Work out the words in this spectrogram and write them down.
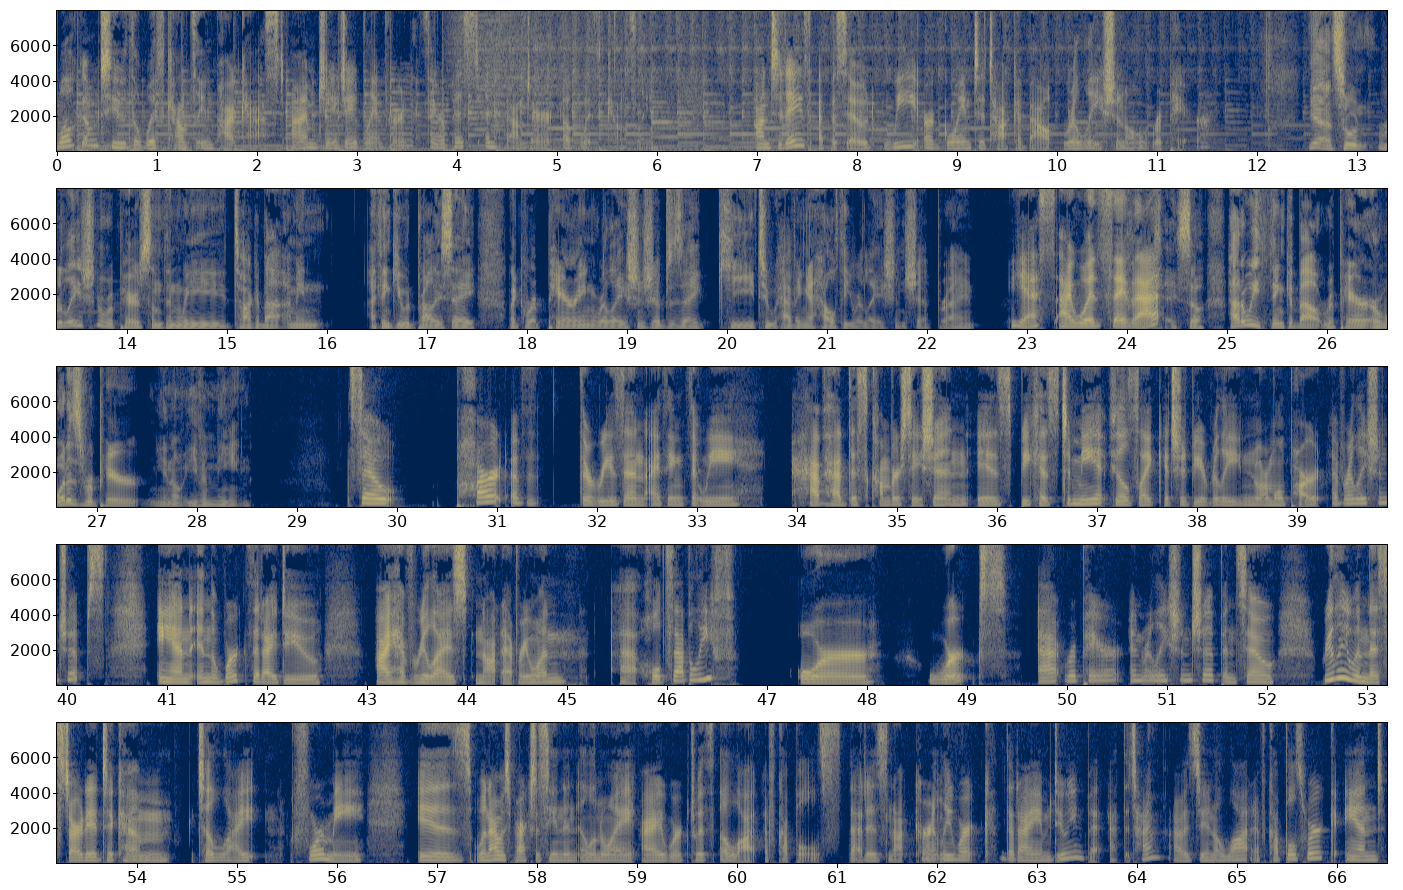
Welcome to the With Counseling podcast. I'm JJ Blanford, therapist and founder of With Counseling. On today's episode, we are going to talk about relational repair. Yeah, so relational repair is something we talk about. I mean, I think you would probably say like repairing relationships is a key to having a healthy relationship, right? Yes, I would say that. Okay, so how do we think about repair or what does repair, you know, even mean? So, part of the reason I think that we have had this conversation is because to me it feels like it should be a really normal part of relationships. And in the work that I do, I have realized not everyone uh, holds that belief or works at repair in relationship. And so, really, when this started to come to light for me, is when I was practicing in Illinois, I worked with a lot of couples. That is not currently work that I am doing, but at the time I was doing a lot of couples work. And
